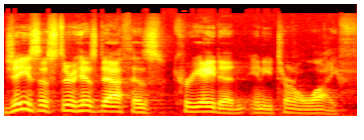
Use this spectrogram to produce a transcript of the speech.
Jesus, through his death, has created an eternal life.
